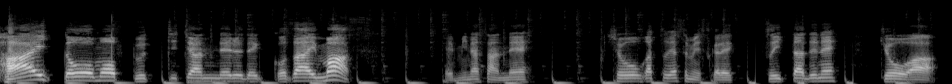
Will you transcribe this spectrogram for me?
はい、どうも、ぶっちチャンネルでございます。え、皆さんね、正月休みですかね、ツイッターでね、今日は、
